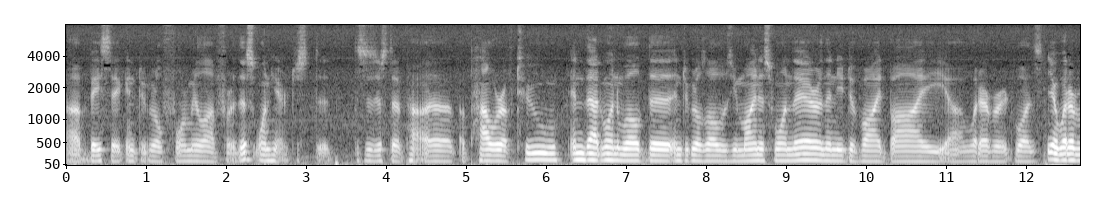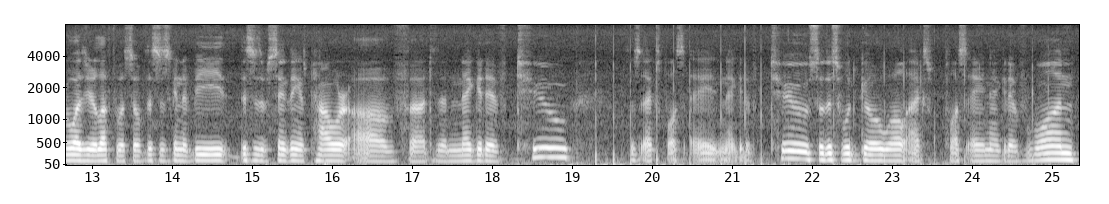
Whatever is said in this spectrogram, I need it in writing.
uh, basic integral formula for this one here. Just this is just a, uh, a power of 2. In that one, well, the integral is always you minus 1 there, and then you divide by uh, whatever it was. Yeah, whatever it was you're left with. So if this is going to be, this is the same thing as power of uh, to the negative 2. This is x plus a negative 2. So this would go, well, x plus a negative 1,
